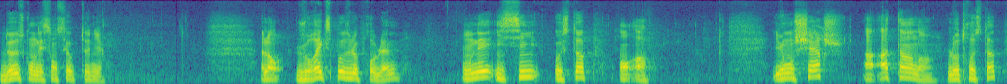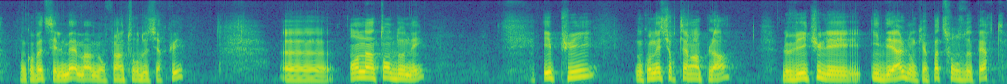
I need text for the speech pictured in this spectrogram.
de ce qu'on est censé obtenir. Alors, je vous réexpose le problème. On est ici au stop en A. Et on cherche à atteindre l'autre stop, donc en fait c'est le même, hein, mais on fait un tour de circuit, euh, en un temps donné. Et puis, on est sur terrain plat, le véhicule est idéal, donc il n'y a pas de source de perte.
